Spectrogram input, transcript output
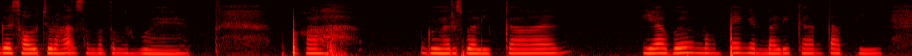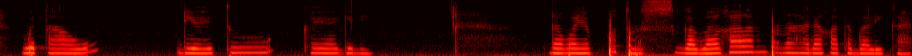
gue selalu curhat sama temen gue. Apakah gue harus balikan? Ya gue memang pengen balikan tapi gue tahu dia itu kayak gini. Namanya putus nggak bakalan pernah ada kata balikan.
